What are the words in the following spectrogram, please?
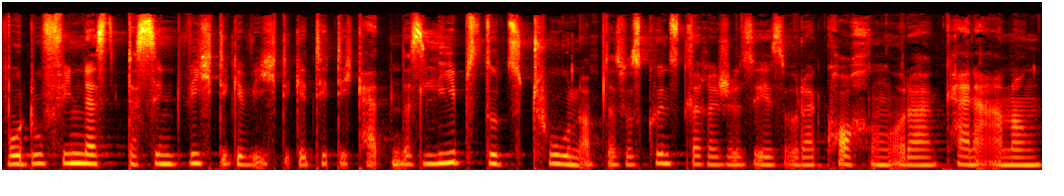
wo du findest, das sind wichtige, wichtige Tätigkeiten, das liebst du zu tun, ob das was Künstlerisches ist oder Kochen oder keine Ahnung.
